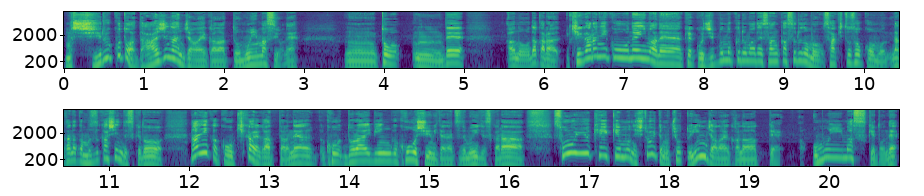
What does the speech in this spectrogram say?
まあ、知ることは大事なんじゃないかなって思いますよね。うん、と、うん、で、あの、だから、気軽にこうね、今ね、結構自分の車で参加するのも、先と走行もなかなか難しいんですけど、何かこう、機会があったらね、こう、ドライビング講習みたいなやつでもいいですから、そういう経験もね、しといてもちょっといいんじゃないかなって思いますけどね。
